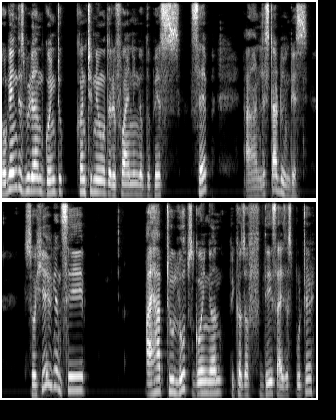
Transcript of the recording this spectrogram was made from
okay in this video i'm going to continue the refining of the base shape and let's start doing this. So here you can see i have two loops going on because of this. I just put it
